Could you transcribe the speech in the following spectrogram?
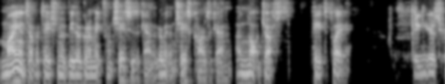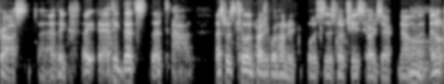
my interpretation would be they're going to make them chases again. They're going to make them chase cards again, and not just pay to play. Fingers crossed. I think I, I think that's that's That's what's killing Project 100. Was there's no chase cards there. Now Hmm. I don't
